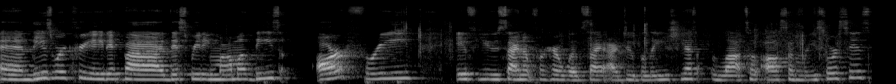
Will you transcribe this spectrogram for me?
And these were created by This Reading Mama. These are free if you sign up for her website, I do believe. She has lots of awesome resources.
